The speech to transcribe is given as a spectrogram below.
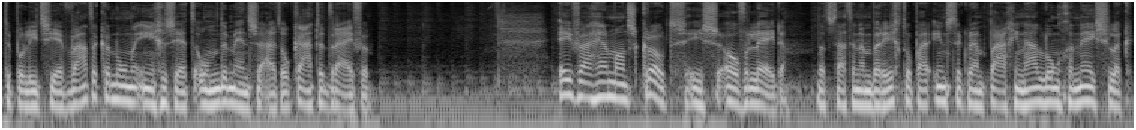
De politie heeft waterkanonnen ingezet om de mensen uit elkaar te drijven. Eva Hermans-Kroot is overleden. Dat staat in een bericht op haar Instagram-pagina Longgeneeslijk.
